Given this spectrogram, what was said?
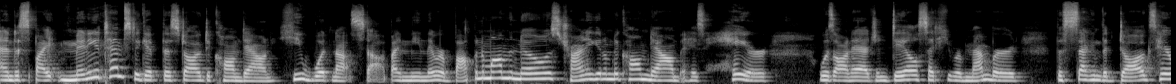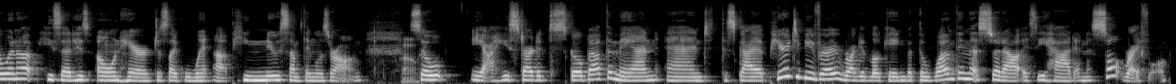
And despite many attempts to get this dog to calm down, he would not stop. I mean, they were bopping him on the nose, trying to get him to calm down, but his hair was on edge. And Dale said he remembered the second the dog's hair went up, he said his own hair just like went up. He knew something was wrong. So, yeah, he started to scope out the man, and this guy appeared to be very rugged looking, but the one thing that stood out is he had an assault rifle.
